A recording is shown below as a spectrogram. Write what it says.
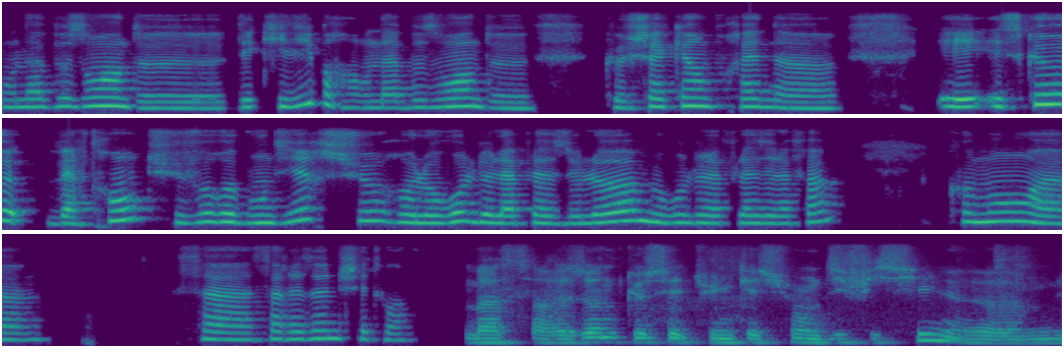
on a besoin d'équilibre, on a besoin de que chacun prenne. Et est-ce que Bertrand, tu veux rebondir sur le rôle de la place de l'homme, le rôle de la place de la femme? Comment ça, ça résonne chez toi? Bah, ça résonne que c'est une question difficile. Euh,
